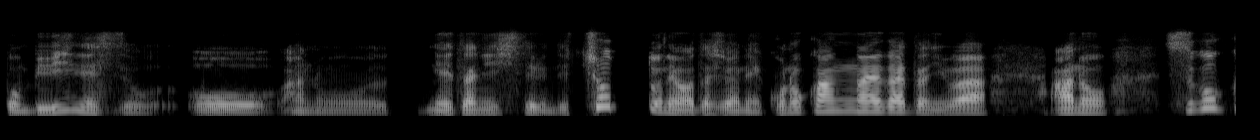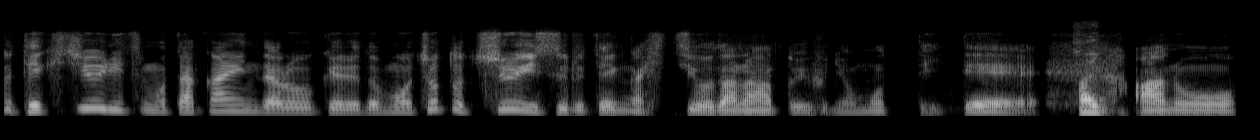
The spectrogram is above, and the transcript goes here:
本、ビジネスををあのネタにしてるんで、ちょっとね、私はね、この考え方には、あのすごく的中率も高いんだろうけれども、ちょっと注意する点が必要だなというふうに思っていて、はいあの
